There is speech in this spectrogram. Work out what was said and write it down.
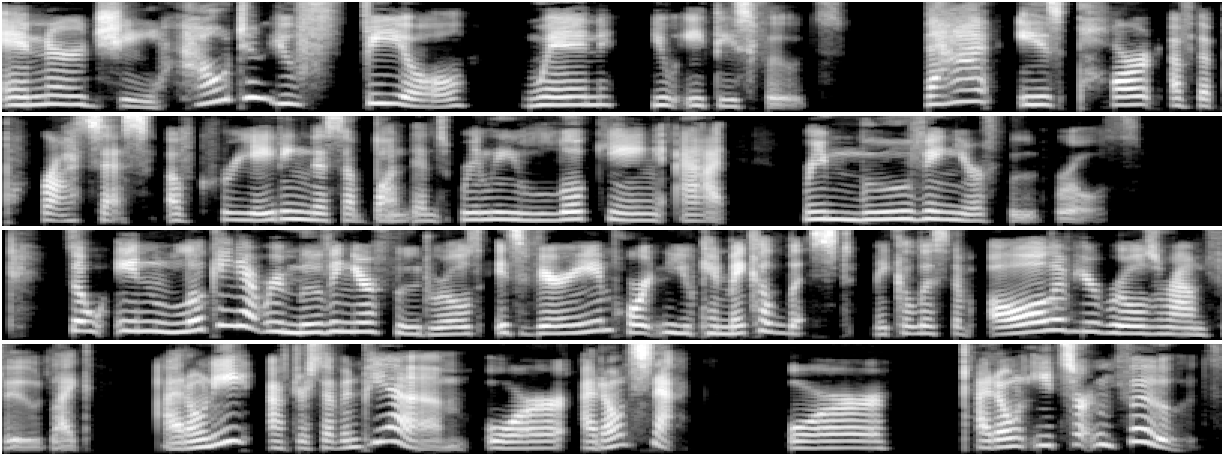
energy. How do you feel when you eat these foods? That is part of the process of creating this abundance, really looking at removing your food rules. So in looking at removing your food rules, it's very important. You can make a list, make a list of all of your rules around food, like I don't eat after 7 p.m. or I don't snack or I don't eat certain foods.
